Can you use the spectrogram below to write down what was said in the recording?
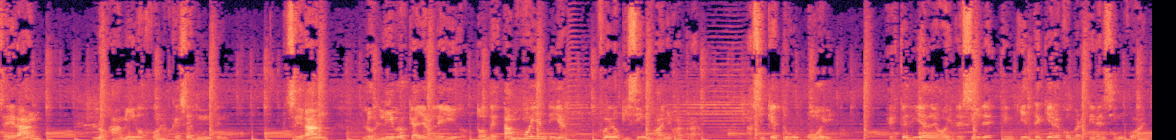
serán los amigos con los que se junten, serán los libros que hayan leído. Donde estamos hoy en día fue lo que hicimos años atrás. Así que tú hoy este día de hoy decide en quién te quiere convertir en cinco años.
